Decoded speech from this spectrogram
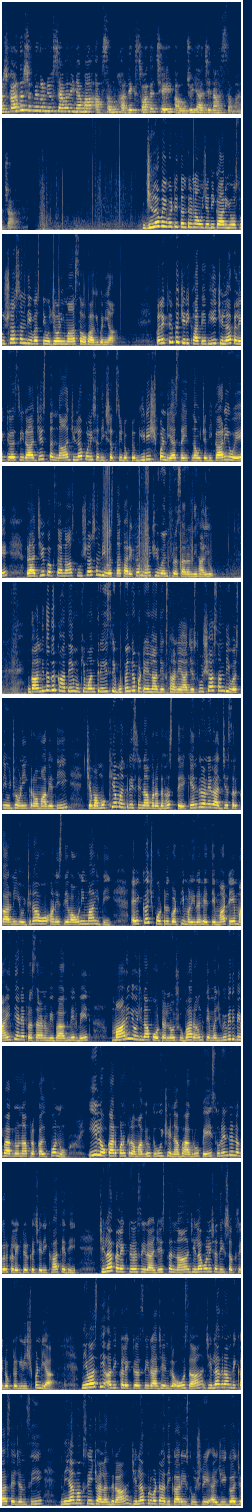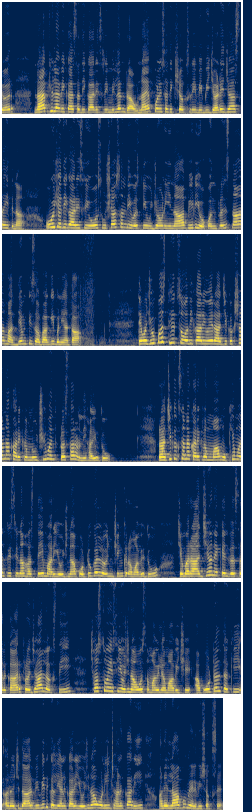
One ઇન્ડિયામાં આપ સૌનું હાર્દિક સ્વાગત છે. આવો જોઈએ આજના સમાચાર. જિલ્લા વહીવટીતંત્રના ઉચ્ચ અધિકારીઓ સુશાસન દિવસની ઉજવણીમાં સહભાગી બન્યા. કલેક્ટર કચેરી ખાતેથી જિલ્લા કલેક્ટર શ્રી રાજેશ તન્ના, જિલ્લા પોલીસ અધિક્ષક શ્રી ડોક્ટર ગિરીશ પંડ્યા સહિતના ઉચ્ચ અધિકારીઓએ રાજ્ય કક્ષાના સુશાસન દિવસના કાર્યક્રમનું જીવંત પ્રસારણ નિહાળ્યું. ગાંધીનગર ખાતે મુખ્યમંત્રી શ્રી ભૂપેન્દ્ર પટેલના અધ્યક્ષસ્થાને આજે સુશાસન દિવસની ઉજવણી કરવામાં આવી હતી, જેમાં મુખ્યમંત્રીશ્રીના વરદ હસ્તે કેન્દ્ર અને રાજ્ય સરકારની યોજનાઓ અને સેવાઓની માહિતી એક જ પોર્ટલ પરથી મળી રહે તે માટે માહિતી અને પ્રસારણ વિભાગ નિર્મિત મારી યોજના પોર્ટલનો શુભારંભ તેમજ વિવિધ વિભાગોના પ્રકલ્પોનું ઈ લોકાર્પણ કરવામાં આવ્યું હતું. જેના ભાગરૂપે સુરેન્દ્રનગર કલેક્ટર કચેરી ખાતેથી જિલ્લા કલેક્ટર શ્રી રાજેશ જિલ્લા પોલીસ અધિક્ષક શ્રી ડોક્ટર ગિરીશ પંડ્યા, નિવાસી અધિક કલેક્ટર શ્રી રાજેન્દ્ર ઓઝા, જિલ્લા ગ્રામ વિકાસ એજન્સી નિયામક શ્રી જાલંધરા, જિલ્લા પુરવઠા અધિકારી સુશ્રી એજી ગજર, નાયબ જિલ્લા વિકાસ અધિકારી શ્રી મિલન રાવ, નાયબ પોલીસ અધિક્ષક શ્રી વીબી જાડેજા સહિતના ઉચ્ચ અધિકારીશ્રીઓ સુશાસન દિવસની ઉજવણીના વીડિયો કોન્ફરન્સના માધ્યમથી સહભાગી બન્યા હતા. તેમજ ઉપસ્થિત સૌ અધિકારીઓએ રાજ્યકક્ષાના કાર્યક્રમનું જીવંત પ્રસારણ નિહાળ્યું હતું. રાજ્યકક્ષાના કાર્યક્રમમાં મુખ્યમંત્રીશ્રીના હસ્તે મારી યોજના પોર્ટુગલ લોન્ચિંગ કરવામાં હતું, જેમાં રાજ્ય અને કેન્દ્ર સરકાર પ્રજાલક્ષી છસો એંસી યોજનાઓ સમાવી લેવામાં આવી છે. આ પોર્ટલ થકી અરજદાર વિવિધ કલ્યાણકારી યોજનાઓની જાણકારી અને લાભ મેળવી શકશે.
